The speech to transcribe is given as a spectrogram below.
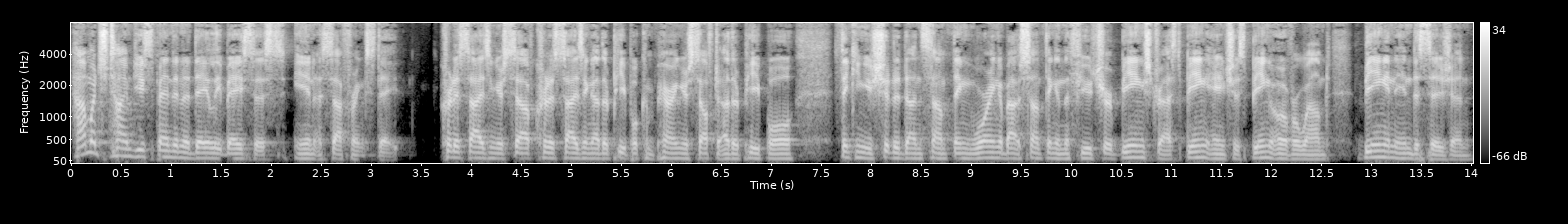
how much time do you spend in a daily basis in a suffering state? Criticizing yourself, criticizing other people, comparing yourself to other people, thinking you should have done something, worrying about something in the future, being stressed, being anxious, being overwhelmed, being in indecision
